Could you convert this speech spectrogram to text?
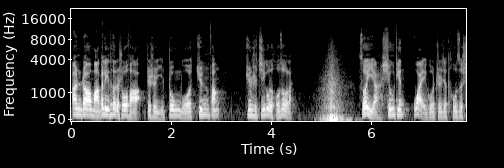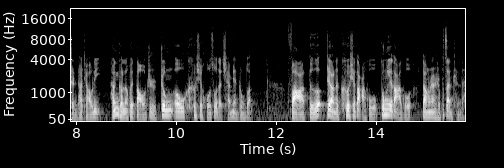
按照玛格丽特的说法，这是与中国军方、军事机构的合作了。所以啊，修订外国直接投资审查条例很可能会导致中欧科学合作的全面中断。法德这样的科学大国、工业大国当然是不赞成的。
